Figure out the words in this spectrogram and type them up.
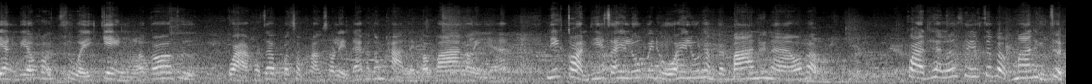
อย่างเดียวเขาสวยเก่ง แล้วก็คือกว่าเขาจะประสบความสำเร็จได้เขาต้องผ่านอะไรมาบ้างอะไรเงี้ยนี่ก่อนที่จะให้ลูกไปดูให้ลูกทำกันบ้านด้วยนะว่าแบบ กว่าเทเลอร์ซิฟจะแบบมาถึงจุด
